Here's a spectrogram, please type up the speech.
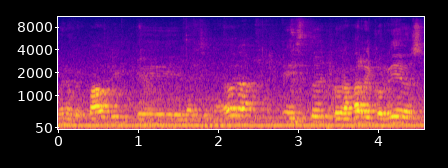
Bueno, fue Pauli, eh, la diseñadora. Esto, el programa Recorridos,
